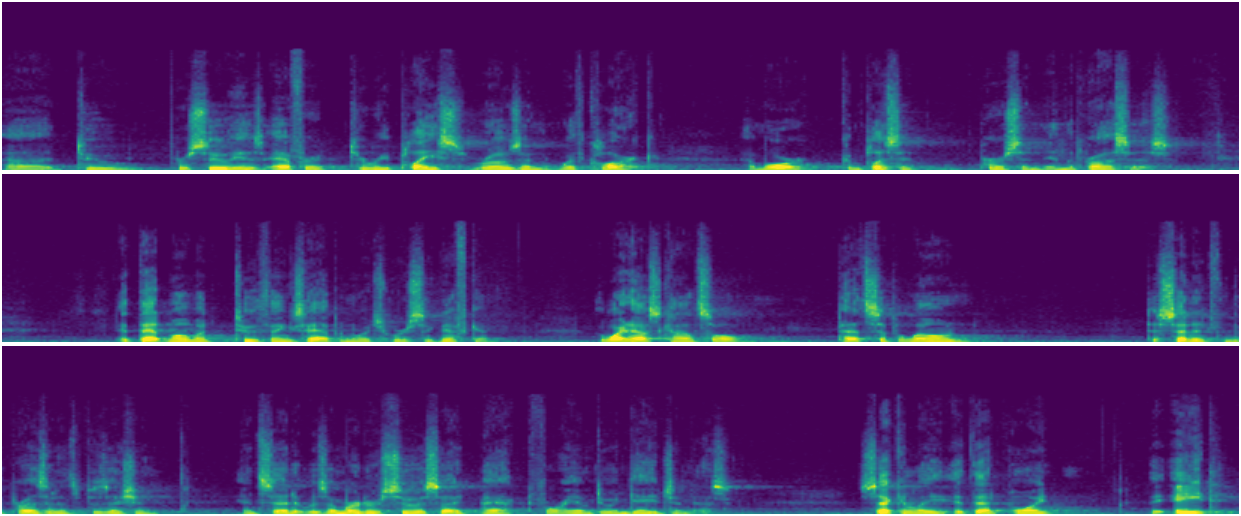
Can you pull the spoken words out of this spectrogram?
uh, to pursue his effort to replace Rosen with Clark, a more complicit person in the process. At that moment, two things happened which were significant. The White House counsel, Pat Cipollone, dissented from the president's position and said it was a murder suicide pact for him to engage in this. Secondly, at that point, the eight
